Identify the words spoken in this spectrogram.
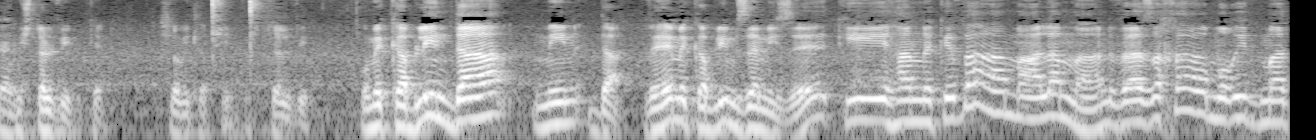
כן. משתלבים, כן. לא מתלבשים, משתלבים. ומקבלים דע מן דע, והם מקבלים זה מזה, כי הנקבה מעלה מן והזכר מוריד מד.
